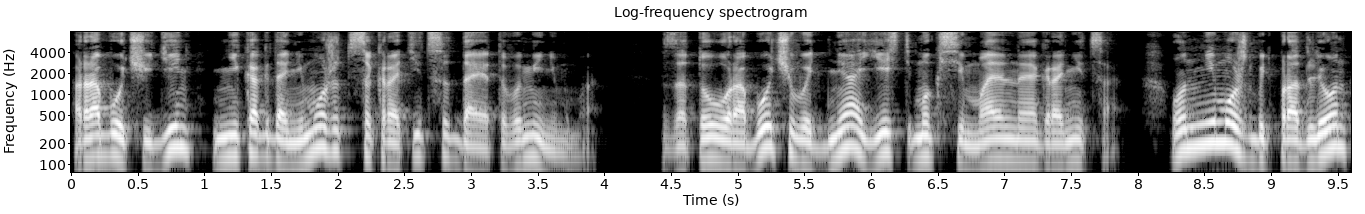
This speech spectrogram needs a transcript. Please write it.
рабочий день никогда не может сократиться до этого минимума. Зато у рабочего дня есть максимальная граница. Он не может быть продлен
